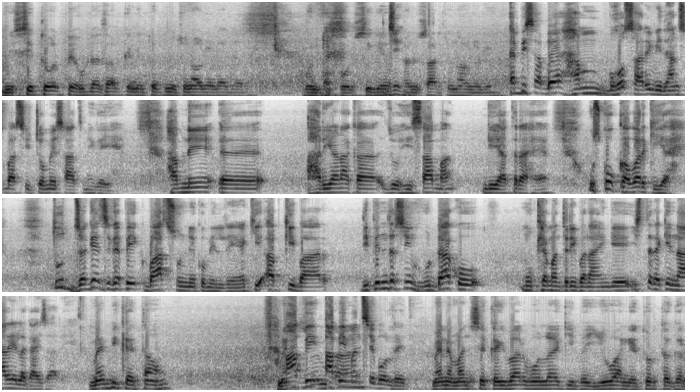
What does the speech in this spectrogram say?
निश्चित तौर पे हुड्डा साहब के नेतृत्व में चुनाव लड़ा जा रहा है। उनकी पॉलिसी के अनुसार चुनाव लड़े। साहब हम बहुत सारी विधानसभा सीटों में साथ में गए हैं। हमने हरियाणा का जो हिस्सा मांग यात्रा है उसको कवर किया है। तो जगह जगह पे एक बात सुनने को मिल रही है कि अब की बार दीपेंद्र सिंह हुड्डा को मुख्यमंत्री बनाएँगे इस तरह के नारे लगाए जा रहे हैं। मैं भी कहता हूँ। आप भी आप भी मन से बोल रहे थे। मैंने मन से कई बार बोला है कि भाई युवा नेतृत्व अगर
